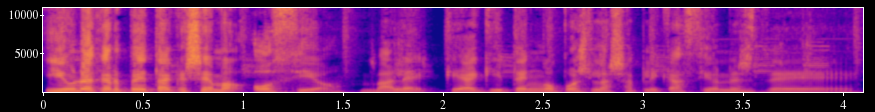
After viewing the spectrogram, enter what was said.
y una carpeta que se llama Ocio, ¿vale? Que aquí tengo pues las aplicaciones de,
